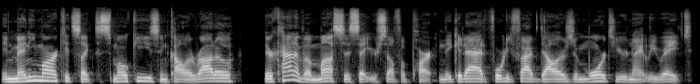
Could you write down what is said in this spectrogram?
In many markets like the Smokies in Colorado, they're kind of a must to set yourself apart, and they could add $45 or more to your nightly rates,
